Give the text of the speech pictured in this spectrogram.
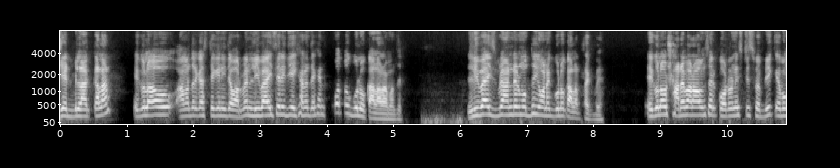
জেড ব্ল্যাক কালার এগুলাও আমাদের কাছ থেকে নিতে পারবেন। লিভাইসের যে এখানে দেখেন কতগুলো কালার আমাদের। লিভাইস ব্র্যান্ডের মধ্যেই অনেকগুলো কালার থাকবে। এগুলোও সাড়ে বারো আউন্সের কটন স্টিচ ফেব্রিক এবং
